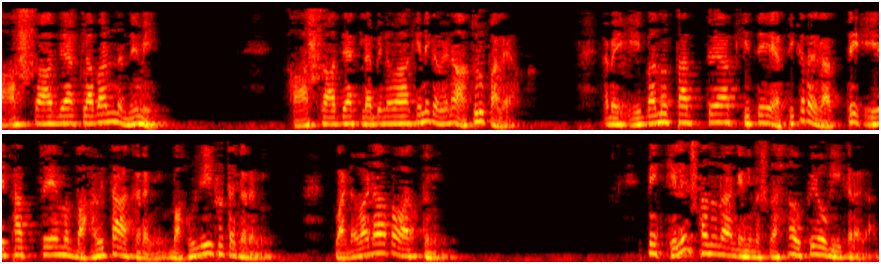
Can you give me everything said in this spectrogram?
ආස්වාදයක් ලබන්න නෙමෙයි. ආස්වාදයක් ලැබෙනවා කියන එක වෙන අතුරුඵලයක්. හැබැයි ඒ බඳු තත්වයක් හිතේ ඇති කරගත්තේ ඒ තත්වයම භාවිතා කරමින්, බහුලීකృత කරමින්, වඩා වඩා පවත්වමින්. මේ කෙලෙස් හඳුනා ගැනීම සඳහා ප්‍රයෝගී කරගන්න.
